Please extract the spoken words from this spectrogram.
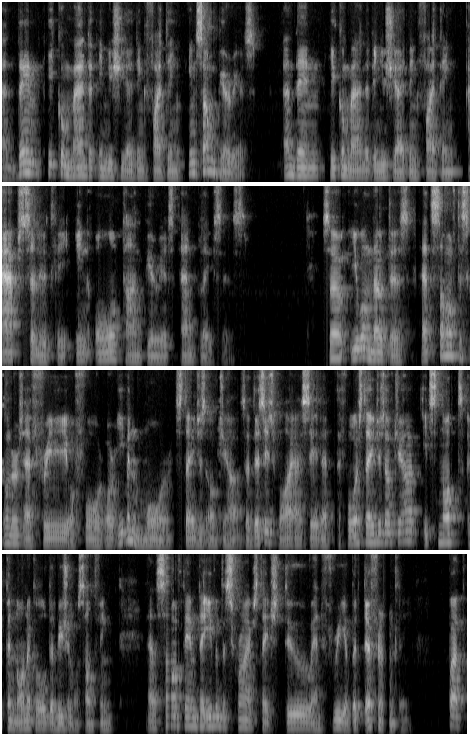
And then he commanded initiating fighting in some periods. And then he commanded initiating fighting absolutely in all time periods and places. So you will notice that some of the scholars have three or four or even more stages of jihad. So this is why I say that the four stages of jihad, it's not a canonical division or something. And some of them, they even describe stage two and three a bit differently. But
